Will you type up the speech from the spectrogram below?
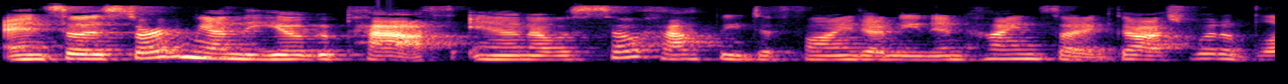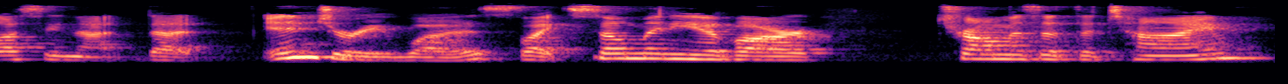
And so it started me on the yoga path, and I was so happy to find. I mean, in hindsight, gosh, what a blessing that that injury was. Like so many of our traumas at the time,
